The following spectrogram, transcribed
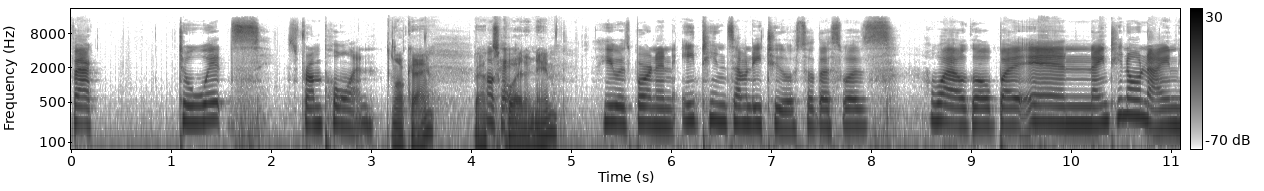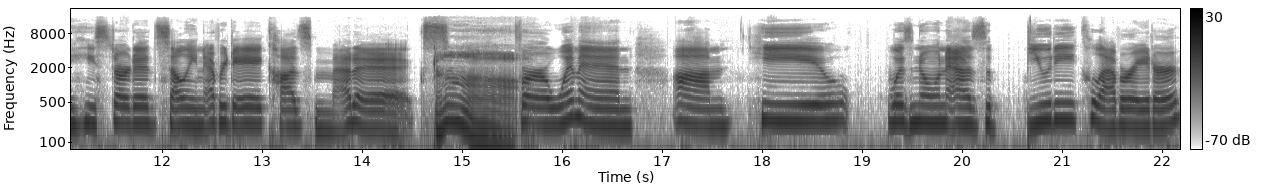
Factowitz is from Poland. Okay. That's Okay. quite a name. He was born in 1872, so this was a while ago, but in 1909 he started selling everyday cosmetics Ah. for women. Um, he was known as the beauty calibrator,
